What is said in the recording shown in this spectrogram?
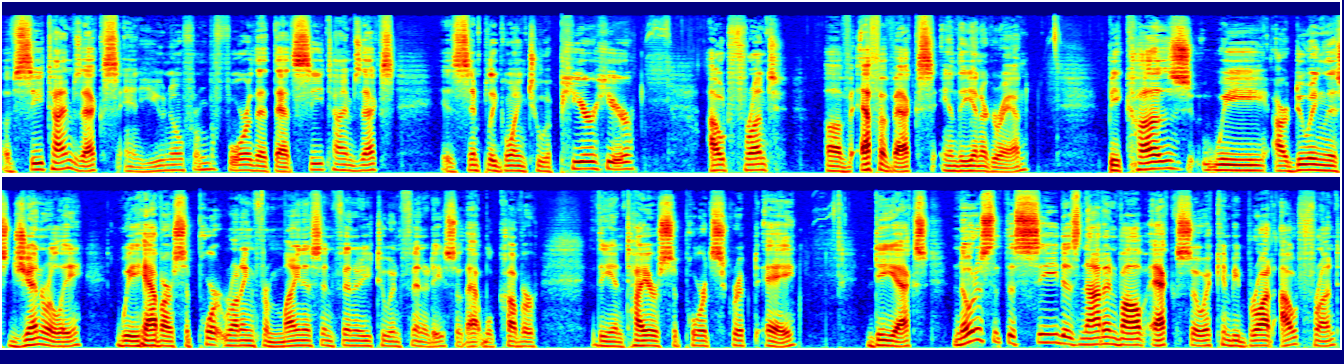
of c times x, and you know from before that that c times x is simply going to appear here out front of f of x in the integrand. Because we are doing this generally, we have our support running from minus infinity to infinity, so that will cover the entire support script A dx. Notice that the c does not involve x, so it can be brought out front.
